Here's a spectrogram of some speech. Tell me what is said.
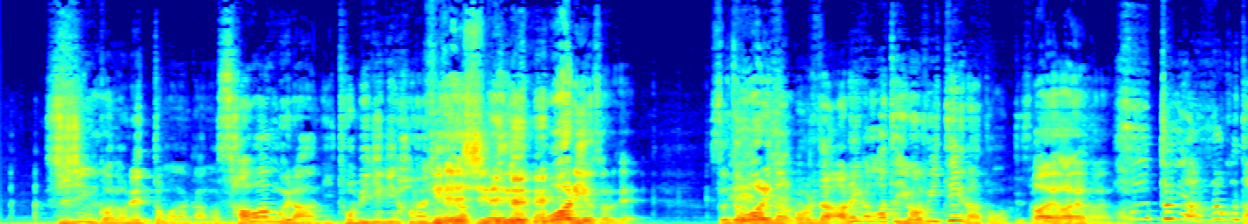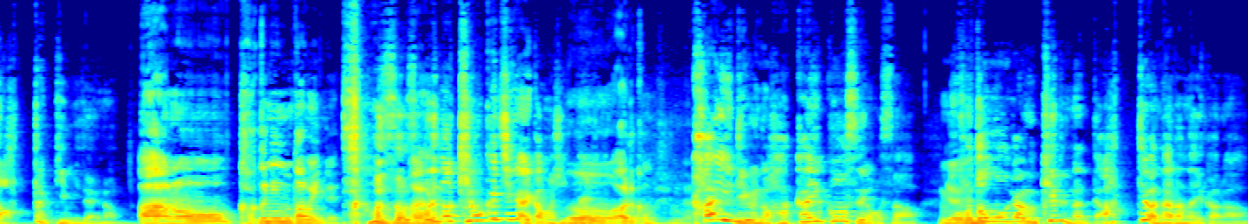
主人公のレッドもなんかあの沢村に飛び蹴り腹にいや死ぬよ。終わりよそれでそれで終わりなの？俺だあれがまた呼びてえなと思ってさ、はいはいはい。本当にあんなことあったっけ？みたいな。あのー、確認のためにね。そうそうそう、はい。俺の記憶違いかもしんない、うんあるかもしれない。海竜の破壊光線をさいやいや。子供が受けるなんてあってはならないから。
